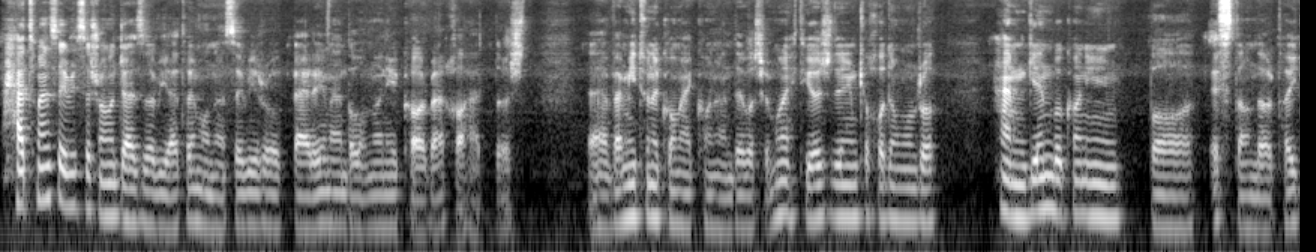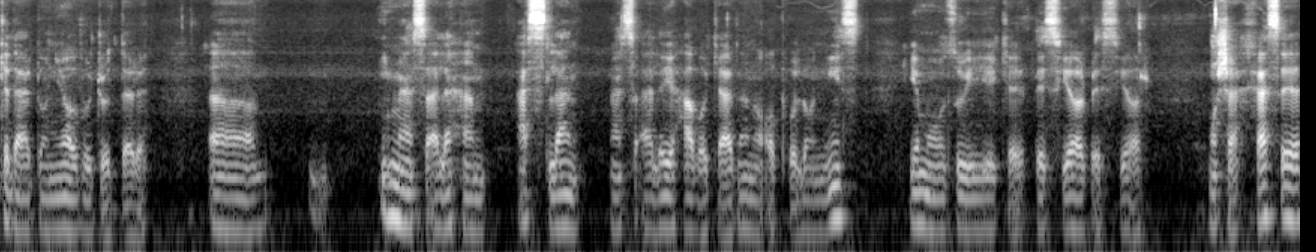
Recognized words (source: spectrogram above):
حتما سرویس شما جذابیت های مناسبی رو برای من به عنوان یک کاربر خواهد داشت و می‌تونه کمک کننده باشه. ما احتیاج داریم که خودمون رو همگن بکنیم با استانداردهایی که در دنیا وجود داره. این مسئله هم اصلا مسئله هوا کردن آپولو نیست. یه موضوعیه که بسیار بسیار مشخصه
